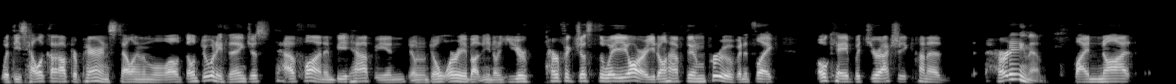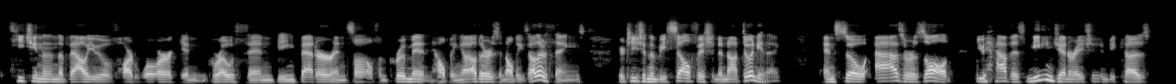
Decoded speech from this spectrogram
with these helicopter parents telling them, well, don't do anything, just have fun and be happy and you know, don't worry about, you know, you're perfect just the way you are. You don't have to improve. And it's like, okay, but you're actually kind of hurting them by not teaching them the value of hard work and growth and being better and self improvement and helping others and all these other things. You're teaching them to be selfish and to not do anything. And so as a result, you have this meaning generation because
